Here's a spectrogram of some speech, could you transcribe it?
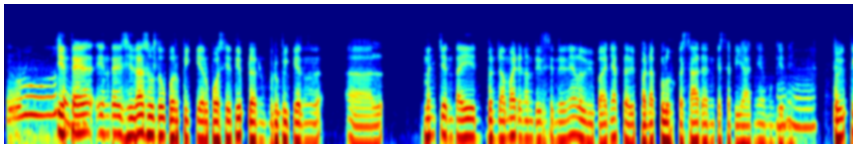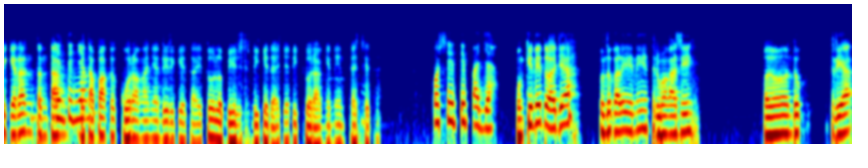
Lurus aja. Intensitas untuk berpikir positif dan berpikir eh, mencintai berdamai dengan diri sendirinya lebih banyak daripada keluh kesah dan kesedihannya mungkin ya. Mhm. Pikiran tentang Intinya- betapa kekurangannya diri kita itu lebih sedikit aja dikurangin intensitas. positif aja Mungkin itu aja untuk kali ini. Terima kasih Eh, untuk Tria.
